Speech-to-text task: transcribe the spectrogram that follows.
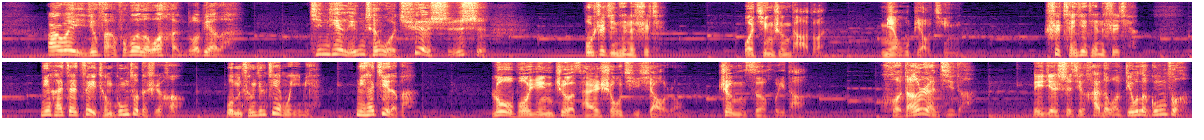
二位已经反复问了我很多遍了。今天凌晨我确实是……不是今天的事情。”我轻声打断，面无表情：“是前些天的事情。您还在 Z 城工作的时候，我们曾经见过一面，你还记得吧？”陆博云这才收起笑容，正色回答。我当然记得，那件事情害得我丢了工作，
